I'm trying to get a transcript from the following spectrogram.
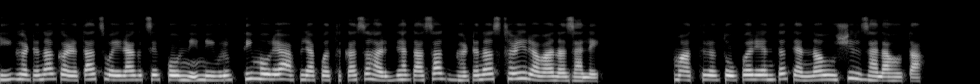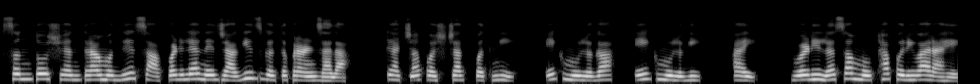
ही घटना कळताच वैरागचे पोनी निवृत्ती मोरे आपल्या पथकासह अर्ध्या तासात घटनास्थळी रवाना झाले. मात्र तोपर्यंत त्यांना उशीर झाला होता. संतोष यंत्रामध्ये सापडल्याने जागीच गतप्राण झाला. त्याच्या पश्चात पत्नी एक मुलगा एक मुलगी आई वडील असा मोठा परिवार आहे.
